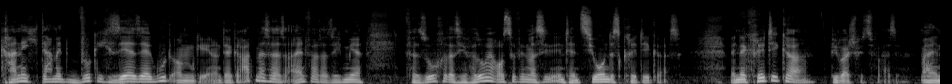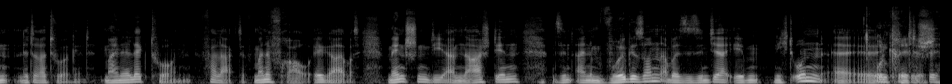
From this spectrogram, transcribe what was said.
kann ich damit wirklich sehr, sehr gut umgehen. Und der Gradmesser ist einfach, dass ich mir versuche, dass ich versuche herauszufinden, was die Intention des Kritikers. Wenn der Kritiker, wie beispielsweise mein Literaturagent, meine Lektoren, Verlagchef, meine Frau, egal was. Menschen, die einem nahestehen, sind einem wohlgesonnen, aber sie sind ja eben nicht un, äh, unkritisch. Ja.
